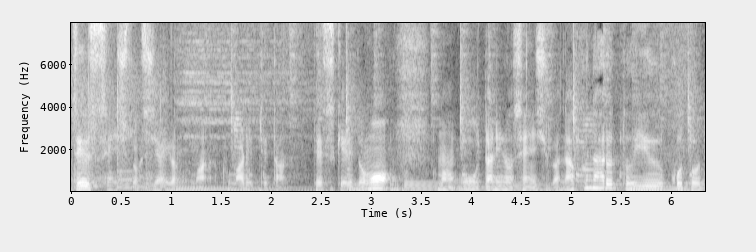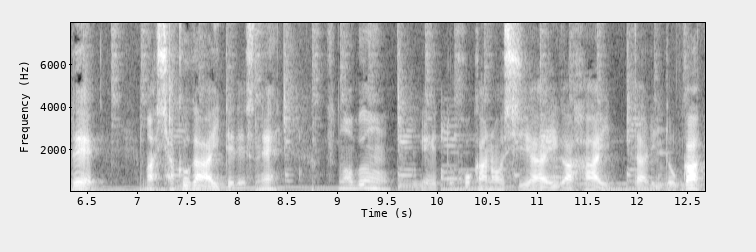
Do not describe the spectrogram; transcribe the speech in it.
ゼウス選手と試合が組ま組まれてたんですけれども、まあ、大谷の選手が亡くなるということで、まあ、尺が空いてですねその分、えーと、他の試合が入ったりとか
